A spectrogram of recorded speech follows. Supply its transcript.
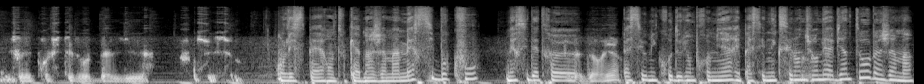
vous allez profiter de votre belle vie, j'en suis sûr. On l'espère en tout cas, Benjamin. Merci beaucoup. Merci d'être euh, passé au micro de Lyon Première et passez une excellente journée. À bientôt, Benjamin.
